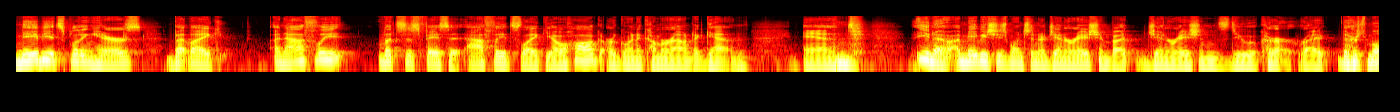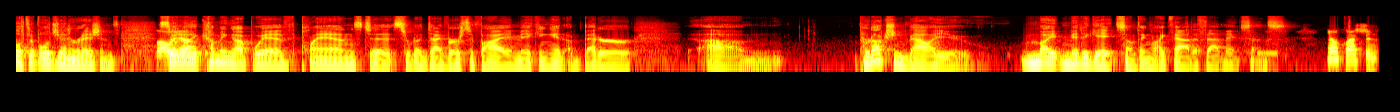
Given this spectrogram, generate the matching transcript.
maybe it's splitting hairs, but like an athlete, let's just face it, athletes like Johaug are going to come around again. And, you know, maybe she's once in a generation, but generations do occur, right? There's multiple generations. Oh, so, yeah. like, coming up with plans to sort of diversify and making it a better um, production value might mitigate something like that, if that makes sense. No question.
